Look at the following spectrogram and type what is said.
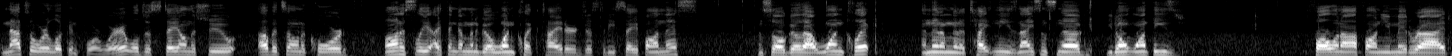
And that's what we're looking for, where it will just stay on the shoe of its own accord. Honestly, I think I'm gonna go one click tighter just to be safe on this. And so I'll go that one click and then I'm gonna tighten these nice and snug. You don't want these falling off on you mid-ride.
